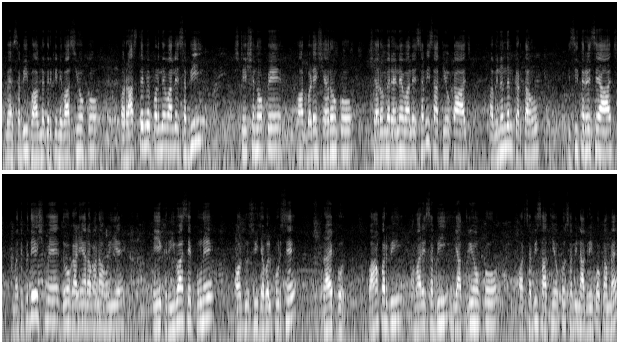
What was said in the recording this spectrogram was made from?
मैं सभी भावनगर के निवासियों को और रास्ते में पड़ने वाले सभी स्टेशनों पे और बड़े शहरों को, शहरों में रहने वाले सभी साथियों का आज अभिनंदन करता हूँ। इसी तरह से आज मध्य प्रदेश में दो गाड़ियाँ रवाना हुई है। एक रीवा से पुणे और दूसरी जबलपुर से रायपुर। वहाँ पर भी हमारे सभी यात्रियों को और सभी साथियों को, सभी नागरिकों का मैं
